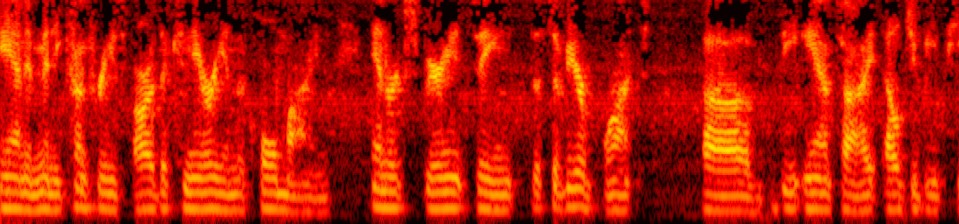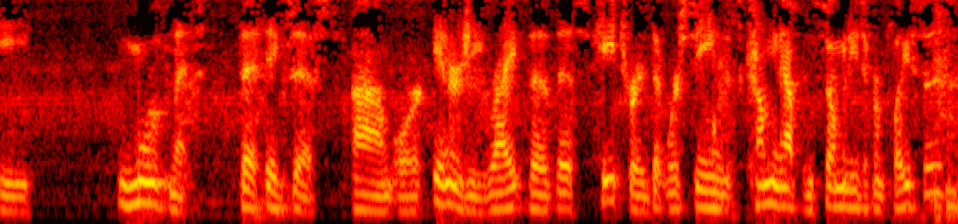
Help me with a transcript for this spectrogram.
and in many countries, are the canary in the coal mine and are experiencing the severe brunt of the anti LGBT movement that exists um, or energy, right? The, this hatred that we're seeing that's coming up in so many different places.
